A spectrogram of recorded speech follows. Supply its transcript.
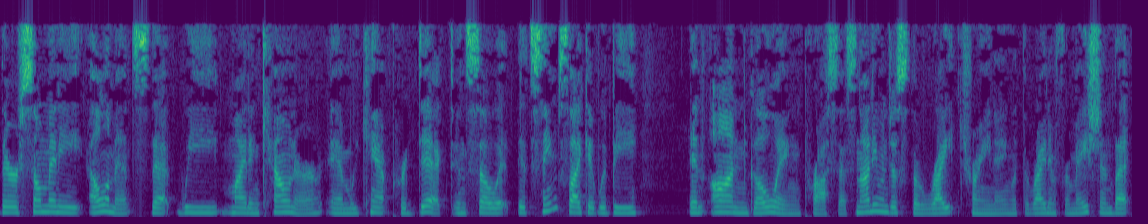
there are so many elements that we might encounter and we can't predict, and so it, it seems like it would be an ongoing process, not even just the right training with the right information, but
